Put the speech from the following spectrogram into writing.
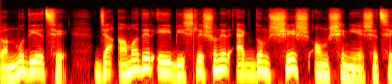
জন্ম দিয়েছে, যা আমাদের এই বিশ্লেষণের একদম শেষ অংশে নিয়ে এসেছে।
